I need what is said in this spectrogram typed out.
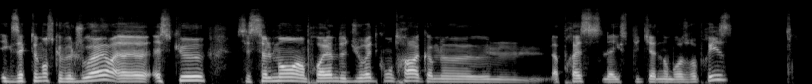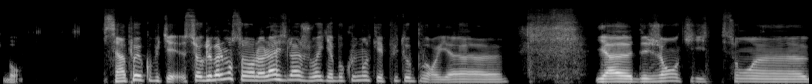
exactement ce que veut le joueur. Euh, est-ce que c'est seulement un problème de durée de contrat, comme euh, la presse l'a expliqué à de nombreuses reprises? Bon, c'est un peu compliqué. Globalement, sur le live, là, je vois qu'il y a beaucoup de monde qui est plutôt pour. Il y a, il y a des gens qui sont euh,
